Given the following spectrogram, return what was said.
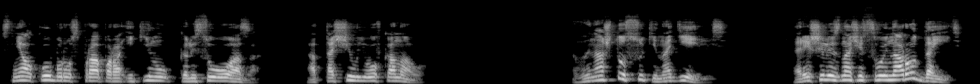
снял кобуру с прапора и кинул к колесу УАЗа. Оттащил его в канаву. «Вы на что, суки, надеялись? Решили, значит, свой народ доить?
